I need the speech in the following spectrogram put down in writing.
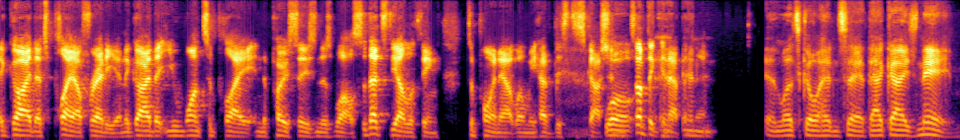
a guy that's playoff ready and a guy that you want to play in the postseason as well. So that's the other thing to point out when we have this discussion. Well, Something can happen. And, and, let's go ahead and say it. That guy's name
